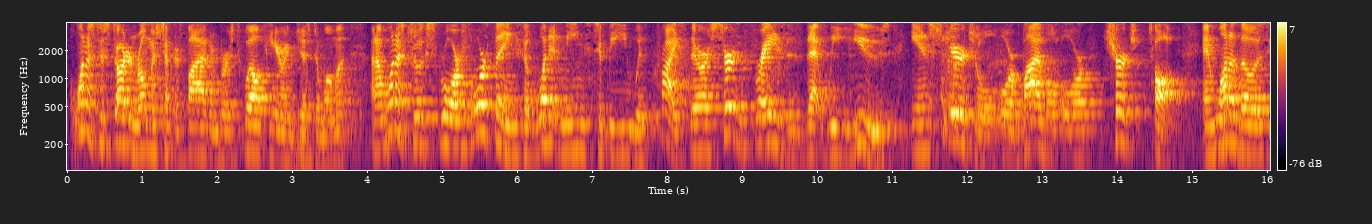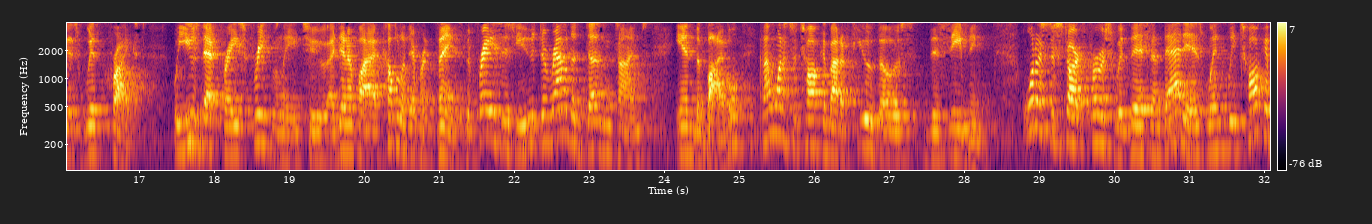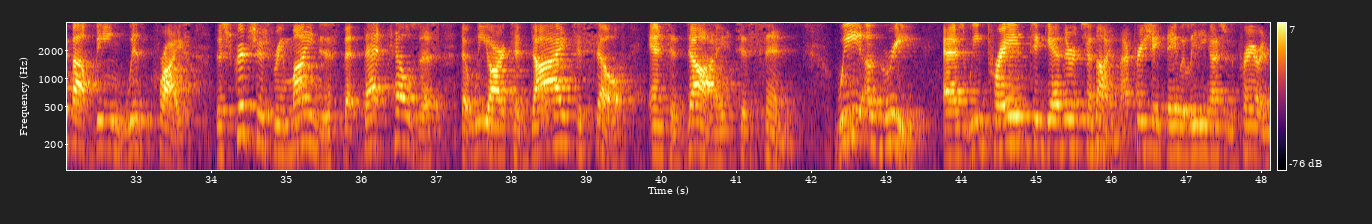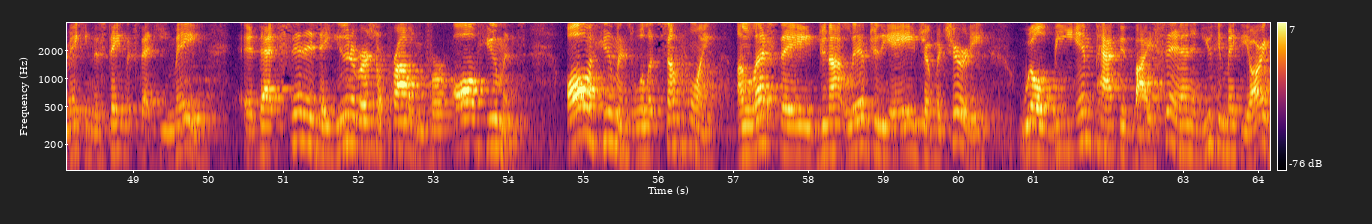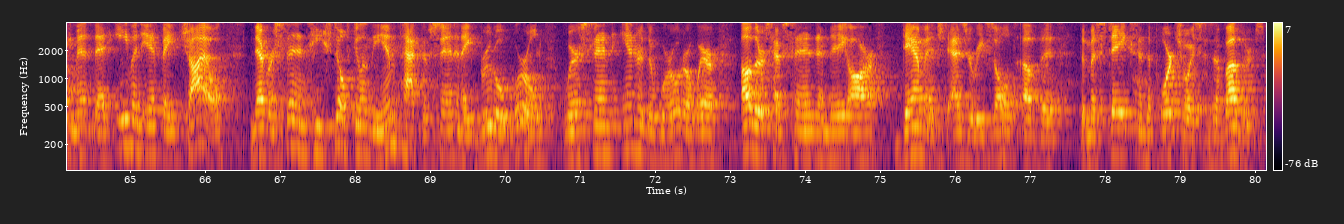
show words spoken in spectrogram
I want us to start in Romans chapter 5 and verse 12 here in just a moment. And I want us to explore four things of what it means to be with Christ. There are certain phrases that we use in spiritual or Bible or church talk and one of those is with Christ. We use that phrase frequently to identify a couple of different things. The phrase is used around a dozen times in the Bible, and I want us to talk about a few of those this evening. I want us to start first with this, and that is when we talk about being with Christ, the scriptures remind us that that tells us that we are to die to self and to die to sin. We agree as we prayed together tonight. And I appreciate David leading us in prayer and making the statements that he made eh, that sin is a universal problem for all humans. All humans will at some point, unless they do not live to the age of maturity, will be impacted by sin. And you can make the argument that even if a child never sins, he's still feeling the impact of sin in a brutal world where sin entered the world or where others have sinned and they are damaged as a result of the, the mistakes and the poor choices of others.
